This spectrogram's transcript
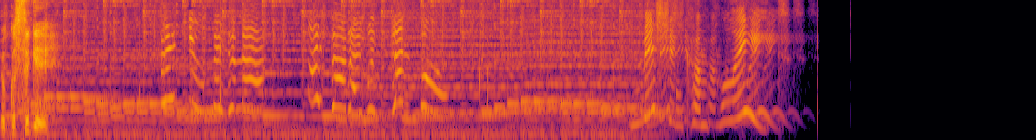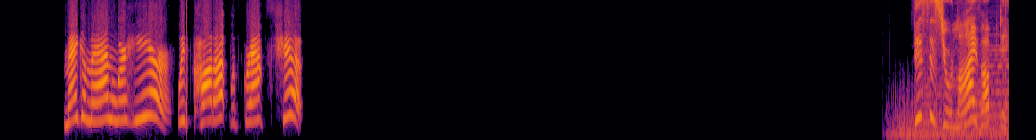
Eu consegui. Is your live update.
